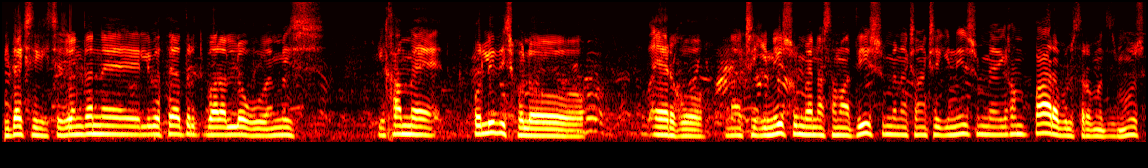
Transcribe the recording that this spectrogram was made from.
Κοιτάξτε, η σεζόν ήταν ε, λίγο θέατρο του παραλόγου. Εμείς είχαμε πολύ δύσκολο έργο. Να ξεκινήσουμε, να σταματήσουμε, να ξαναξεκινήσουμε. Είχαμε πάρα πολλούς τραυματισμούς.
